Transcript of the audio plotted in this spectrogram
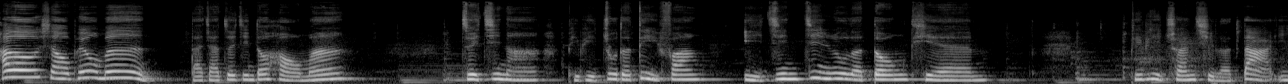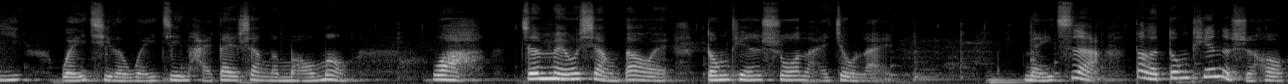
Hello，小朋友们，大家最近都好吗？最近呢，皮皮住的地方已经进入了冬天。皮皮穿起了大衣，围起了围巾，还戴上了毛帽。哇，真没有想到哎，冬天说来就来。每一次啊，到了冬天的时候，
